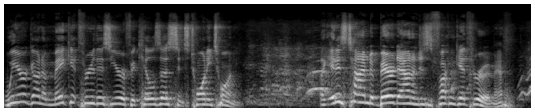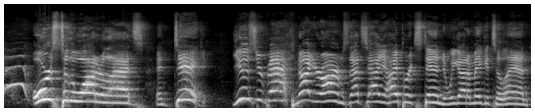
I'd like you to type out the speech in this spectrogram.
we're gonna make it through this year if it kills us since 2020. Like it is time to bear down and just fucking get through it, man. Oars to the water, lads, and dig. Use your back, not your arms. That's how you hyperextend, and we gotta make it to land.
